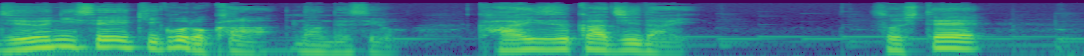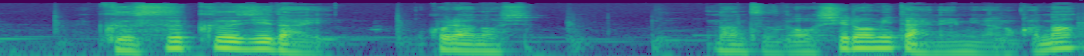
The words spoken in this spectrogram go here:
12世紀頃からなんですよ。貝塚時代。そしてグスク時代。これあのなんつうかお城みたいな意味なのかな。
